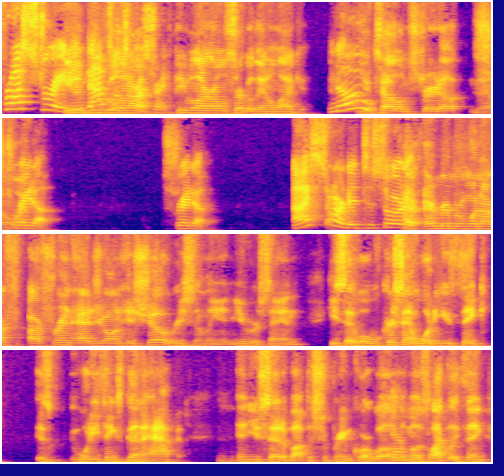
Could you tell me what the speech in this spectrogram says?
frustrating. Even That's what's in our, frustrating. People in our own circle, they don't like it. No. You tell them straight up. Straight like up. Straight up. I started to sort of. I, I, remember when our our friend had you on his show recently, and you were saying he said, "Well, KrisAnne, what do you think is what do you think is going to happen?" Mm-hmm. And you said about the Supreme Court. Well, yeah. the most likely thing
